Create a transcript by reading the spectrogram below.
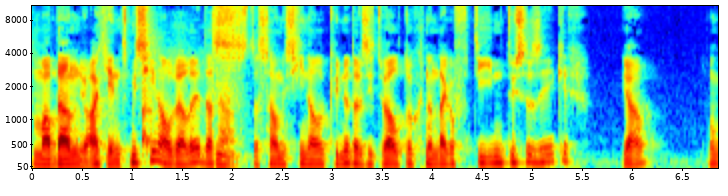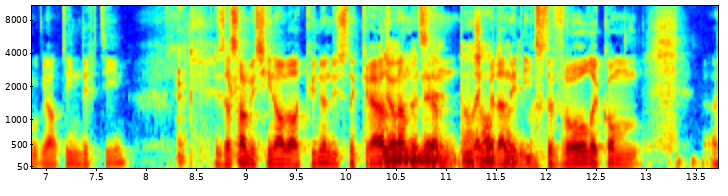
Maar dan, ja, Gent misschien al wel. Hè. Dat, ja. dat zou misschien al kunnen. Daar zit wel toch een dag of tien tussen, zeker. Ja, ja 10, 13. Dus dat zou misschien al wel kunnen. Dus een kruisband, ja, nee, nee, dan, dan lijkt me dat niet iets te vrolijk om... Uh,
